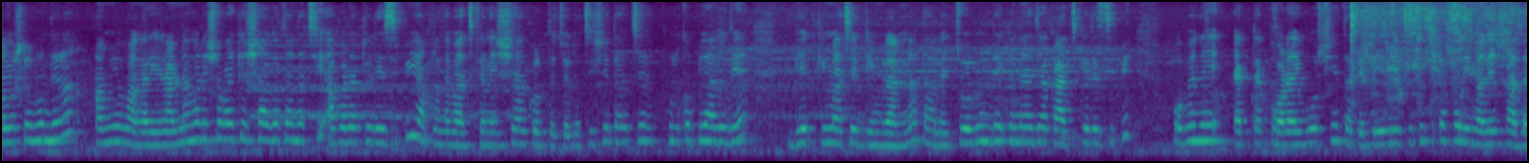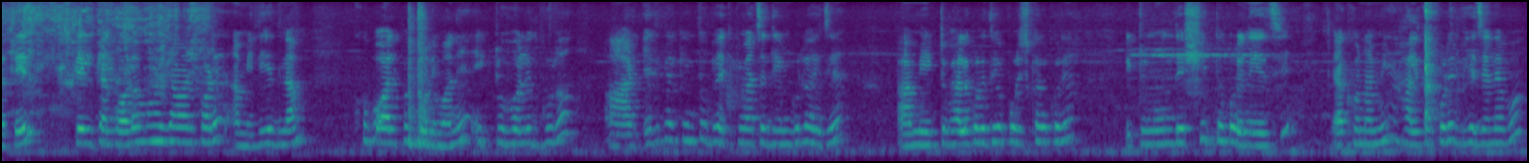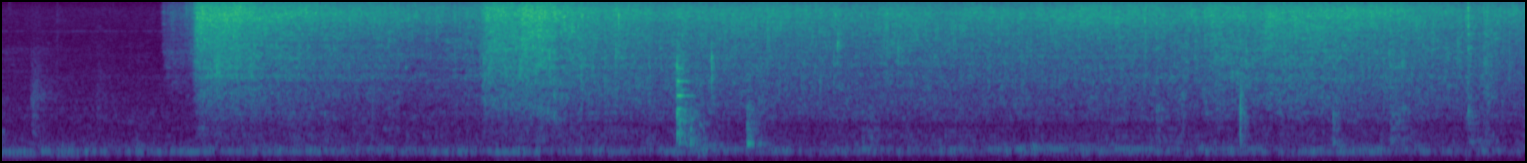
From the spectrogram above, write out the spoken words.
নমস্কার বন্ধুরা, আমিও বাঙালি। রান্নাঘরে সবাইকে স্বাগত জানাচ্ছি। আবার একটা রেসিপি আপনাদের মাঝখানে শেয়ার করতে চলেছি। সেটা হচ্ছে ফুলকপি আলু দিয়ে ভেটকি মাছের ডিম রান্না। তাহলে চলুন দেখে নেওয়া যাক আজকের রেসিপি ওভেনে একটা কড়াই বসিয়ে তাতে দিয়ে দিয়েছি কিছুটা পরিমাণে সাদা তেল। তেলটা গরম হয়ে যাওয়ার পরে আমি দিয়ে দিলাম খুব অল্প পরিমাণে একটু হলুদ গুঁড়ো। আর এদিকে কিন্তু ভেটকি মাছের ডিমগুলো এই যে আমি একটু ভালো করে ধুয়ে পরিষ্কার করে একটু নুন দিয়ে সিদ্ধ করে নিয়েছি। এখন আমি হালকা করে ভেজে নেব।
